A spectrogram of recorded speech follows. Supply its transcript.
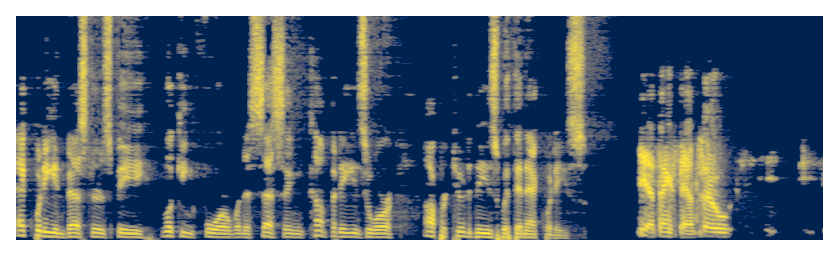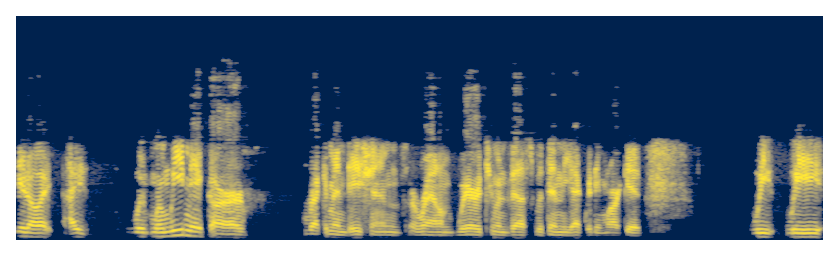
equity investors be looking for when assessing companies or opportunities within equities? Yeah, thanks, Dan. So, you know, I, I when, when we make our recommendations around where to invest within the equity market, we we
